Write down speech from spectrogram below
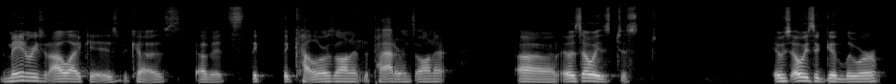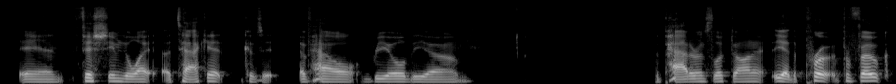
the main reason I like it is because of its the the colors on it, the patterns on it. Uh, it was always just it was always a good lure, and fish seemed to like attack it because it of how real the um the patterns looked on it. Yeah, the Pro, Provoke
